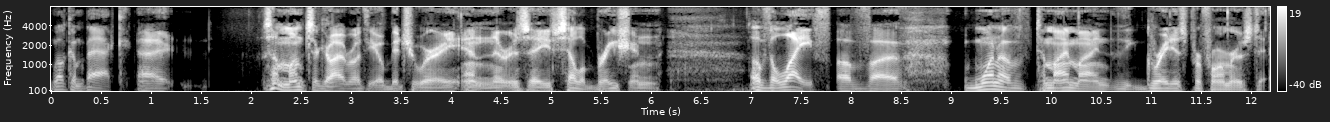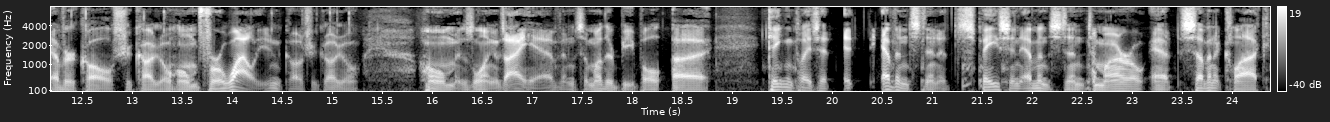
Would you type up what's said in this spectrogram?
Welcome back. Uh, some months ago, I wrote the obituary, and there is a celebration of the life of uh, one of, to my mind, the greatest performers to ever call Chicago home. For a while, he didn't call Chicago home as long as I have, and some other people. Uh, taking place at, at Evanston, at Space in Evanston, tomorrow at 7 o'clock.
